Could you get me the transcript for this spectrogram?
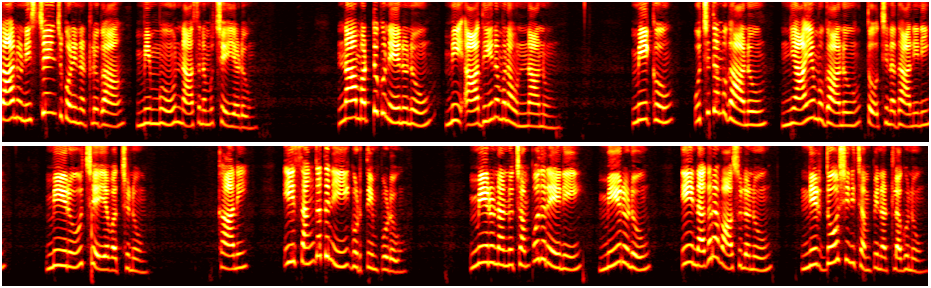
తాను నిశ్చయించుకొనినట్లుగా మిమ్ము నాశనము చేయడు. నా మట్టుకు నేనును మీ ఆధీనమున ఉన్నాను. మీకు ఉచితముగాను న్యాయముగాను తోచిన దానిని మీరు చేయవచ్చును. కానీ ఈ సంగతిని గుర్తింపుడు. మీరు నన్ను చంపుదురేని మీరును ఈ నగరవాసులను నిర్దోషిని చంపినట్లగును.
